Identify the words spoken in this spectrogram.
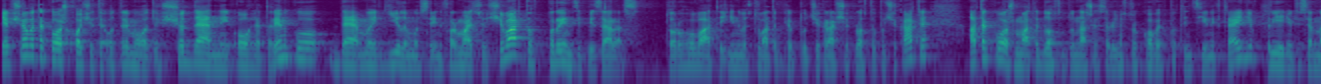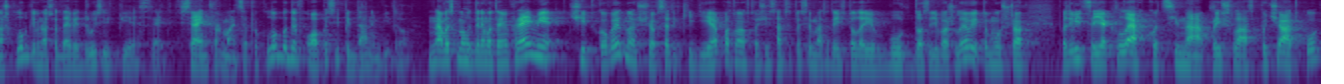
Якщо ви також хочете отримувати щоденний огляд ринку, де ми ділимося інформацією, чи варто в принципі зараз торгувати і інвестувати в крипту, чи краще просто почекати, а також мати доступ до наших середньострокових потенційних трейдів, приєднуйтеся в наш клуб 99 друзів PS Trade. Вся інформація про клуб буде в описі під даним відео. На 8 годинному таймфреймі чітко видно, що все-таки діапазон 116-117 тисяч доларів був досить важливий, тому що подивіться, як легко ціна прийшла спочатку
